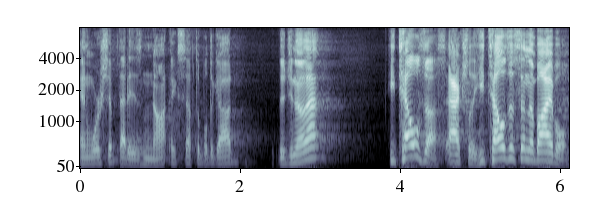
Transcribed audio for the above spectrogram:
and worship that is not acceptable to God? Did you know that? He tells us, actually, he tells us in the Bible.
